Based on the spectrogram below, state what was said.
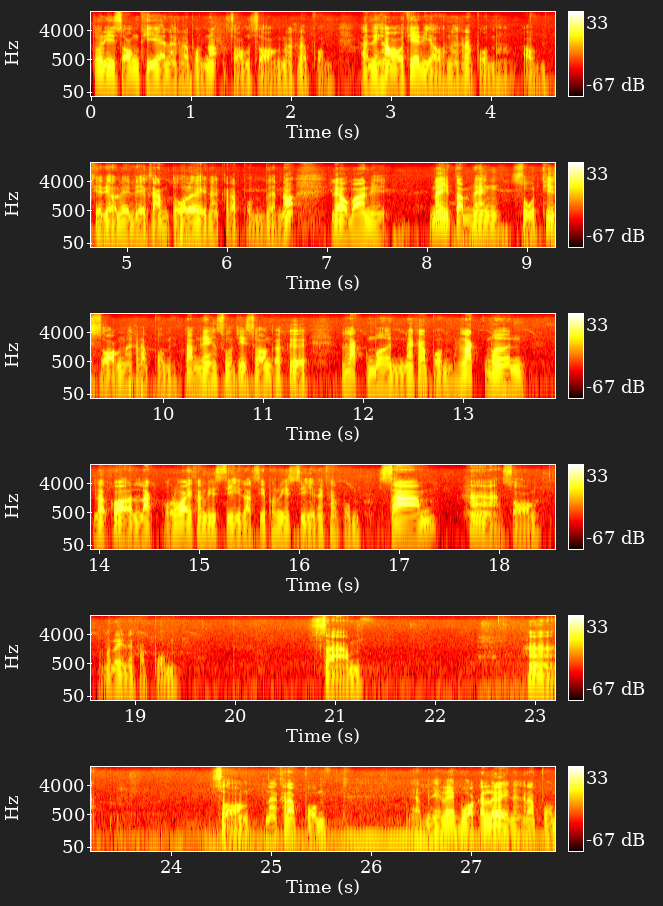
ตัวนี้2เทียนะครับผมเนาะสองสองนะครับผม อันนี้เขาเอาเทียเดียวนะครับผมเอาเทียเดียวเลยเลขสามตัวเลยนะครับผมเพื่อนเนาะแล้วบานนี้ในตำแหน่งสูตรที่2นะครับผมตำแหน่งสูตรที่ 2 ก็คือ หลักหมื่นนะครับผมหลักหมื่นแล้วก็หลักร้อยครั้งที่ 4 หลักสิบครั้งที่4นะครับผม3 5 2มาเลยนะครับผม 3 5 2 นะครับผม แบบนี้เลยบวกกันเลยนะครับผม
